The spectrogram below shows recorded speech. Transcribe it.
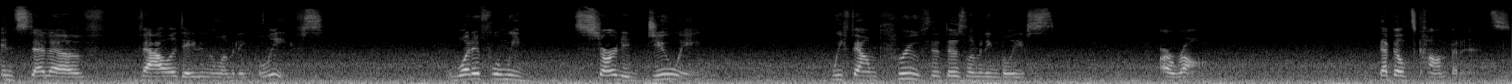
instead of validating the limiting beliefs? What if when we started doing, we found proof that those limiting beliefs are wrong. That builds confidence.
